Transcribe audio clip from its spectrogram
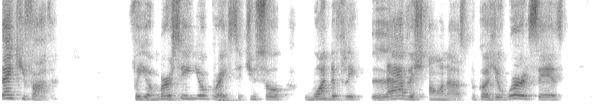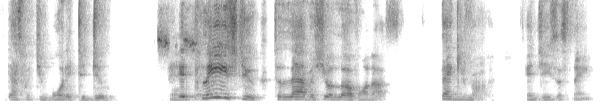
Thank you, Father, for your mercy and your grace that you so wonderfully lavish on us because your word says that's what you wanted to do. Yes. It pleased you to lavish your love on us. Thank you, mm. Father. In Jesus' name.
